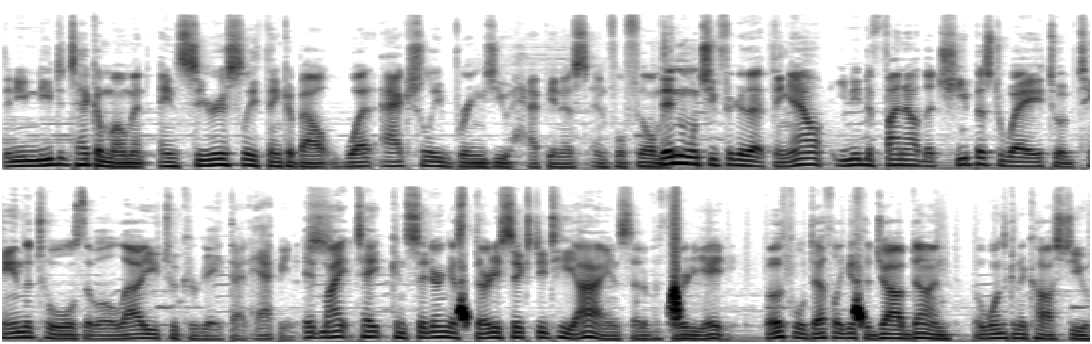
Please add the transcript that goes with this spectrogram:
then you need to take a moment and seriously think about what actually brings you happiness and fulfillment. Then once you figure that thing out, you need to find out the cheapest way to obtain the tools that will allow you to create that happiness. It might take considering a 3060 Ti instead of a 3080. Both will definitely get the job done, but one's gonna cost you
